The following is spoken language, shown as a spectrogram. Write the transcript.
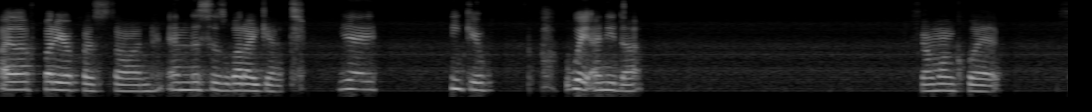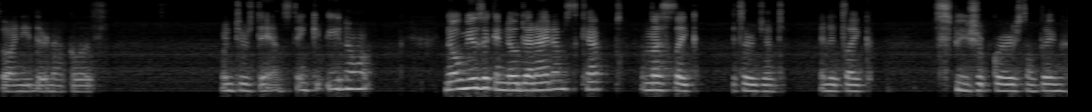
I left Buddy Request on, and this is what I get. Yay. Thank you. Wait, I need that. Someone quit, so I need their necklace. Winter's Dance. Thank you. You know, what? no music and no dead items kept, unless, like, it's urgent, and it's, like, Spaceship Gray or something.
